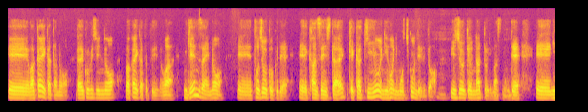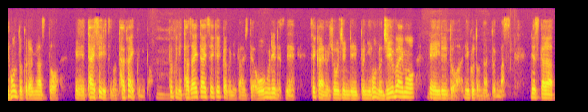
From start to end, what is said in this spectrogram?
えー、若い方の外国人の若い方というのは現在の、えー、途上国で、えー、感染した結核菌を日本に持ち込んでいるという状況になっておりますので、うん、えー、日本と比べますと、えー、耐性率の高い国と、うん、特に多剤耐性結核に関してはおおむねですね世界の標準でいうと日本の10倍も、えー、いるということになっております。ですから、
